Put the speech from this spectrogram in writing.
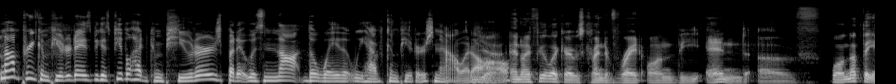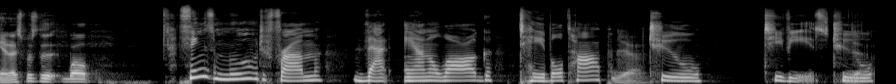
not pre-computer days because people had computers but it was not the way that we have computers now at yeah, all and I feel like I was kind of right on the end of well, not the end. I suppose the well, things moved from that analog tabletop Yeah. to TVs, to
